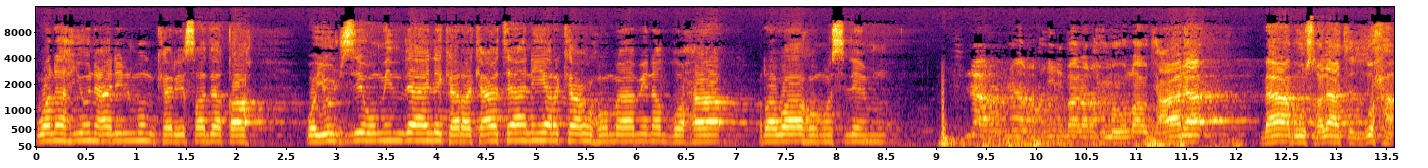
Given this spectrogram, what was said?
ونهي عن المنكر صدقة ويجزئ من ذلك ركعتان يركعهما من الضحى رواه مسلم. بسم الله الرحمن الرحيم. قال رحمه الله تعالى باب صلاة الضحى.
